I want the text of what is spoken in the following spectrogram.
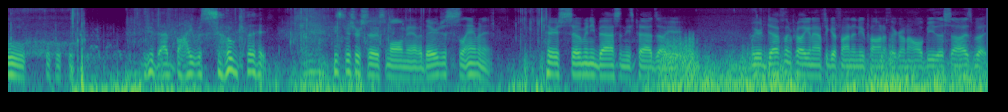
Ooh, dude, that bite was so good. These fish are so small, man, but they're just slamming it. There's so many bass in these pads out here. We're definitely probably gonna have to go find a new pond if they're gonna all be this size, but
